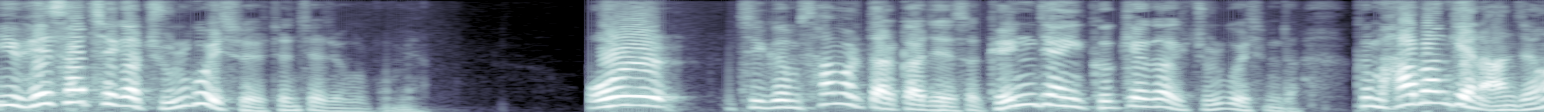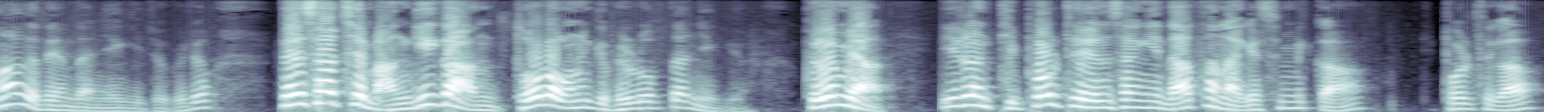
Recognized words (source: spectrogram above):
이 회사체가 줄고 있어요, 전체적으로 보면. 올 지금 3월 달까지 해서 굉장히 급격하게 줄고 있습니다. 그럼 하반기에는 안정화가 된다는 얘기죠. 그죠? 회사채 만기가 안 돌아오는 게 별로 없다는 얘기예요. 그러면 이런 디폴트 현상이 나타나겠습니까? 디폴트가?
